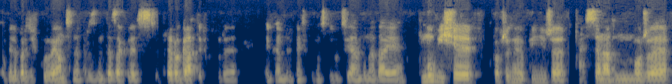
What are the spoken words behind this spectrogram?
o wiele bardziej wpływający na prezydenta zakres prerogatyw, które amerykańska konstytucja mu nadaje. Mówi się w powszechnej opinii, że Senat może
